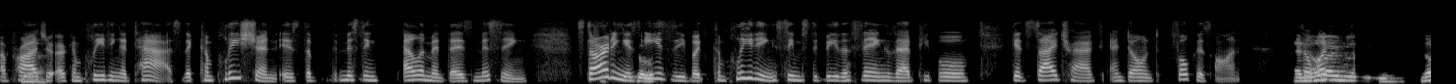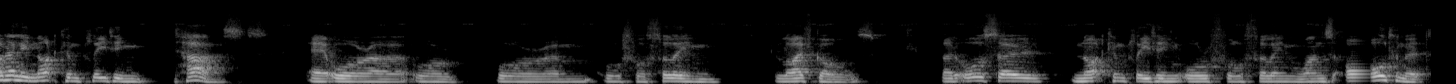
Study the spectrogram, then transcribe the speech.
a project yeah. or completing a task. The completion is the missing element that is missing. Starting is easy but completing seems to be the thing that people get sidetracked and don't focus on and so not what... only not only not completing tasks uh, or uh, or or um, or fulfilling life goals, but also not completing or fulfilling one's ultimate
